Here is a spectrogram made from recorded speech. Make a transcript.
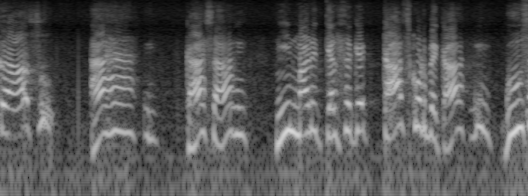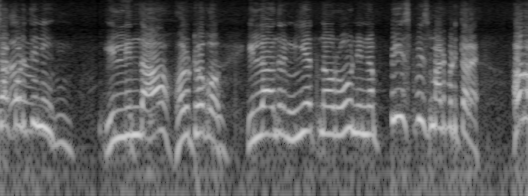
ಕಾಸು. ಆಹಾ ಕಾಸ? ನೀನ್ ಮಾಡಿದ ಕೆಲ್ಸಕ್ಕೆ ಕಾಸು ಕೊಡ್ಬೇಕಾ? ಗೂಸ ಕೊಡ್ತೀನಿ. ಇಲ್ಲಿಂದ ಹೊರಟೋಗು ಇಲ್ಲ ಅಂದ್ರೆ ನಿಯತ್ನವರು ನಿನ್ನ ಪೀಸ್ ಪೀಸ್ ಮಾಡ್ಬಿಡ್ತಾರೆ. ಹೋಗ.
